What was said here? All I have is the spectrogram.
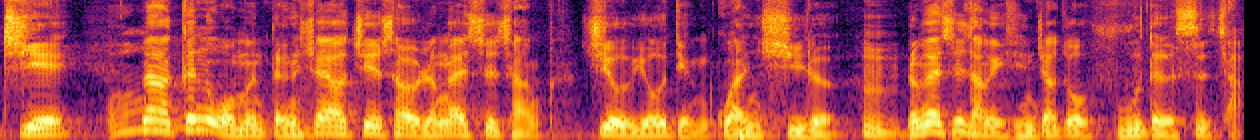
街，哦、那跟我们等一下要介绍的仁爱市场就有点关系了，嗯，仁爱市场以前叫做福德市场，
